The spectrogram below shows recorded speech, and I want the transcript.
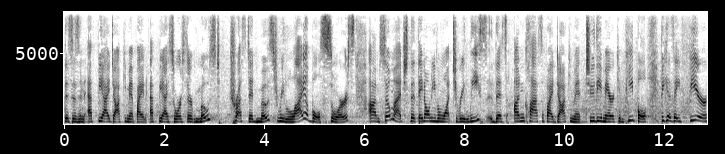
This is an FBI document by an FBI source, their most trusted, most reliable source, um, so much that they don't even want to release this unclassified document to the American people because they fear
